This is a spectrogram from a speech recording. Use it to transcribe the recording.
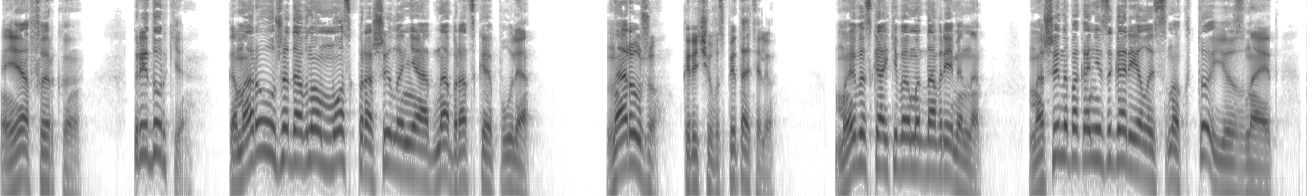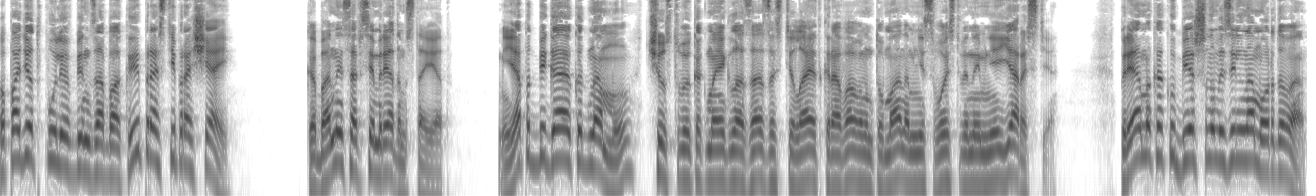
Я фыркаю. «Придурки! Комару уже давно мозг прошила не одна братская пуля». «Наружу!» — кричу воспитателю. Мы выскакиваем одновременно. Машина пока не загорелась, но кто ее знает. Попадет пуля в бензобак и прости-прощай. Кабаны совсем рядом стоят. Я подбегаю к одному, чувствую, как мои глаза застилает кровавым туманом несвойственной мне ярости. Прямо как у бешеного зеленомордого.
